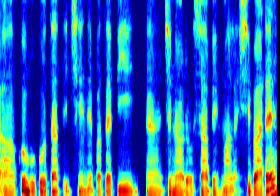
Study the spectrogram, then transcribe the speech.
အာကိုကိုကိုတတ်တဲ့ချင်းနဲ့ပတ်သက်ပြီးအဲကျွန်တော်တို့စာပေမှာလည်းရှိပါတယ်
